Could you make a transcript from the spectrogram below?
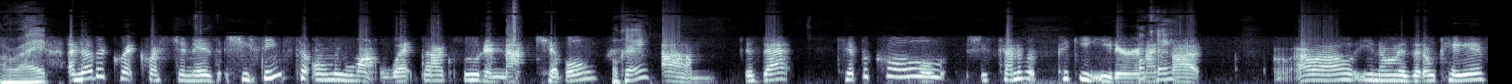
All right. Another quick question is she seems to only want wet dog food and not kibble. Okay. Um, is that typical? She's kind of a picky eater, and Okay. I thought, oh, well, you know, is it okay if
